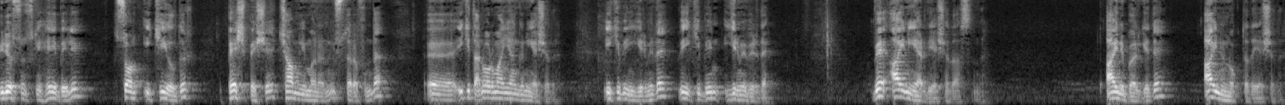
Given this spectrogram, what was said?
Biliyorsunuz ki Heybeli son iki yıldır peş peşe Çam Limanı'nın üst tarafında e, iki tane orman yangını yaşadı. 2020'de ve 2021'de. Ve aynı yerde yaşadı aslında. Aynı bölgede, aynı noktada yaşadı.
